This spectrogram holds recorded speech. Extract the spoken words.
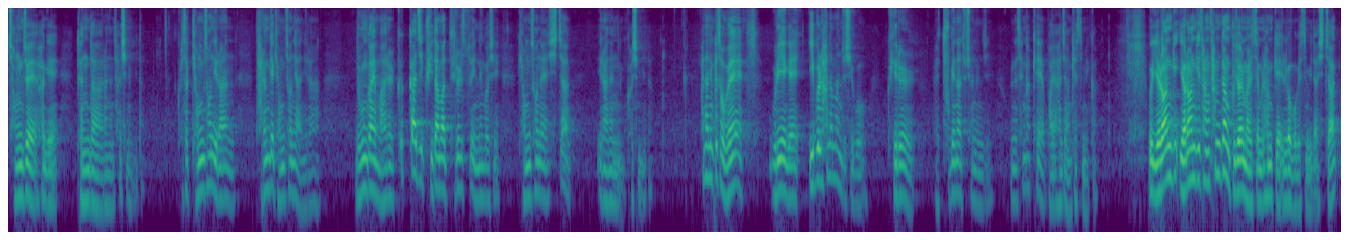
정죄하게 된다라는 사실입니다. 그래서 겸손이란 다른 게 겸손이 아니라 누군가의 말을 끝까지 귀담아 들을 수 있는 것이 겸손의 시작이라는 것입니다. 하나님께서 왜 우리에게 입을 하나만 주시고 귀를 두 개나 주셨는지 우리는 생각해 봐야 하지 않겠습니까? 우리 열왕기, 열왕기상 3장 9절 말씀을 함께 읽어보겠습니다. 시작.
